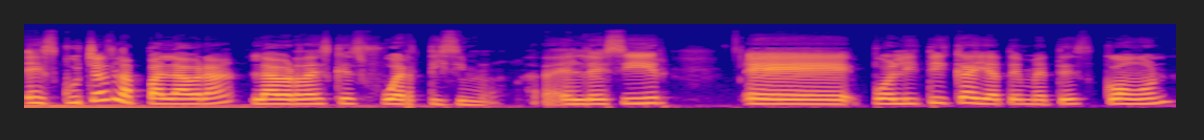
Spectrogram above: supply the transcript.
escuchas la palabra, la verdad es que es fuertísimo. El decir eh, política ya te metes con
